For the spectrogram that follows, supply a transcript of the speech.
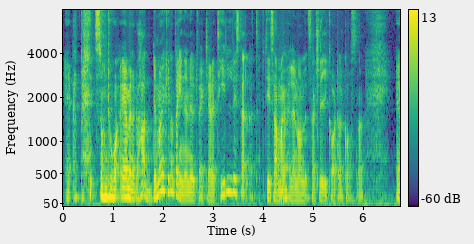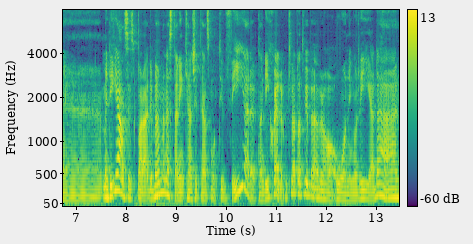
Eh, Som då, jag menar, då hade man ju kunnat ta in en utvecklare till istället. Till samma, eller någon slags likartad kostnad. Eh, Men det anses bara, det behöver man nästan kanske inte ens motivera utan det är självklart att vi behöver ha ordning och reda här.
